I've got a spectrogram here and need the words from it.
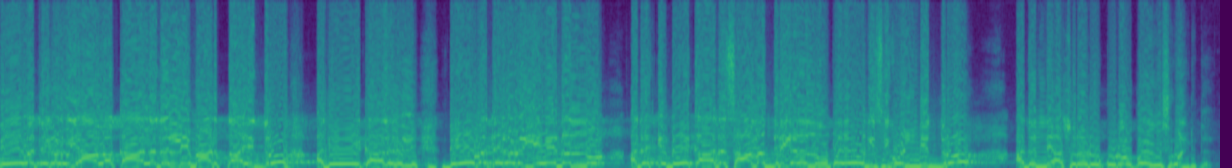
ದೇವತೆಗಳು ಯಾವ ಕಾಲದಲ್ಲಿ ಮಾಡ್ತಾ ಇದ್ರೋ ಅದೇ ಕಾಲದಲ್ಲಿ. ದೇವತೆಗಳು ಏನನ್ನು ಅದಕ್ಕೆ ಬೇಕಾದ ಸಾಮಗ್ರಿಗಳನ್ನು ಉಪಯೋಗಿಸಿಕೊಂಡಿದ್ರೋ ಅದನ್ನೇ ಅಸುರರು ಕೂಡ ಉಪಯೋಗಿಸಿಕೊಂಡಿದ್ದರು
